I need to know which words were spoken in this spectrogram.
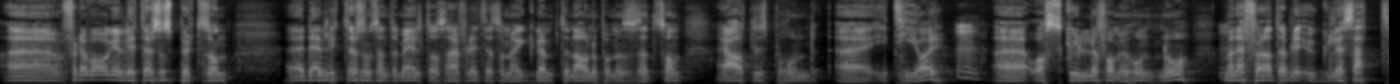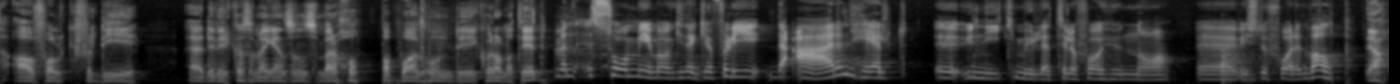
Uh, for det var òg en lytter som spurte sånn uh, Det er en lytter som sendte mail til oss her for litt som jeg glemte navnet på, men som sendte sånn Jeg har hatt lyst på hund eh, i ti år, Mm. eh, og skulle få meg hund nå, men jeg føler at jeg blir uglesett av folk fordi eh, det virker som jeg er en sånn som bare hopper på en hund i koronatid. Men så mye må vi ikke tenke, fordi det er en helt eh, unik mulighet til å få hund nå eh, hvis du får en valp. Ja.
